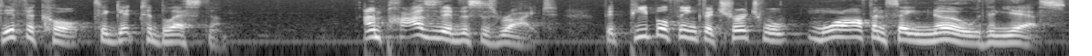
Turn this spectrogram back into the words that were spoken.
difficult to get to bless them. I'm positive this is right, that people think the church will more often say no than yes.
